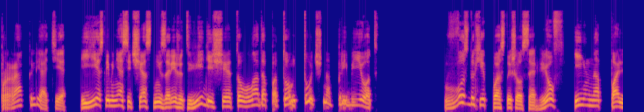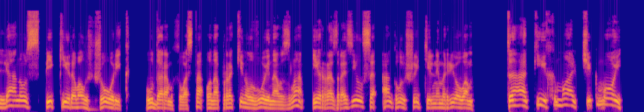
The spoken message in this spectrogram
Проклятие! Если меня сейчас не зарежет видящее, то Влада потом точно прибьет. В воздухе послышался рев, и на поляну спикировал Жорик. Ударом хвоста он опрокинул воина в зла и разразился оглушительным ревом. «Так их, мальчик мой!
